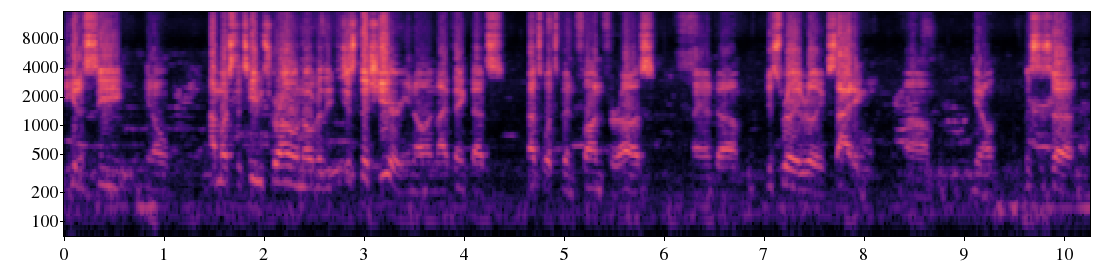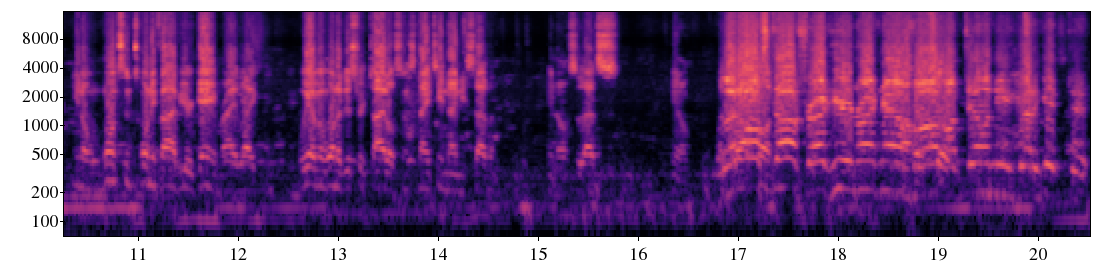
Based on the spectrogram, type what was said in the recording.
you get to see, you know, how much the team's grown over the just this year, you know, and I think that's that's what's been fun for us, and just really really exciting. You know, this is a you know once in 25 year game, right? Like we haven't won a district title since 1997, you know, so that's you know. Well, that all a lot of fun. stops right here and right now, Bob. so. I'm telling you, you got to get to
